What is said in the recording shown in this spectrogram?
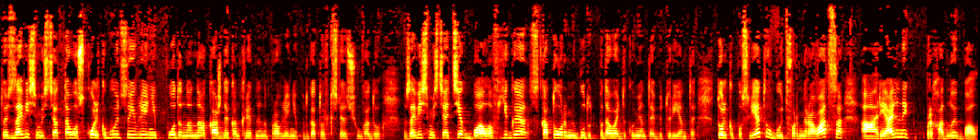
То есть в зависимости от того, сколько будет заявлений подано на каждое конкретное направление подготовки в следующем году, в зависимости от тех баллов ЕГЭ, с которыми будут подавать документы абитуриенты, только после этого будет формироваться а, реальный проходной балл.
